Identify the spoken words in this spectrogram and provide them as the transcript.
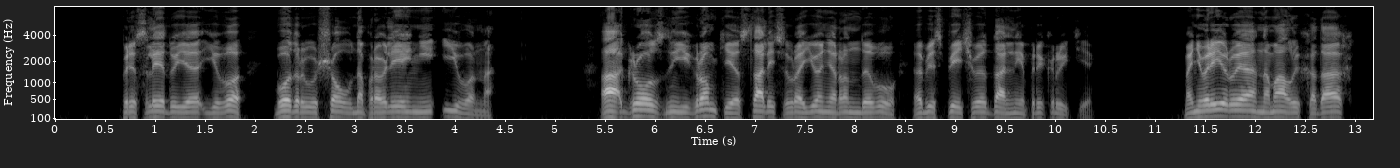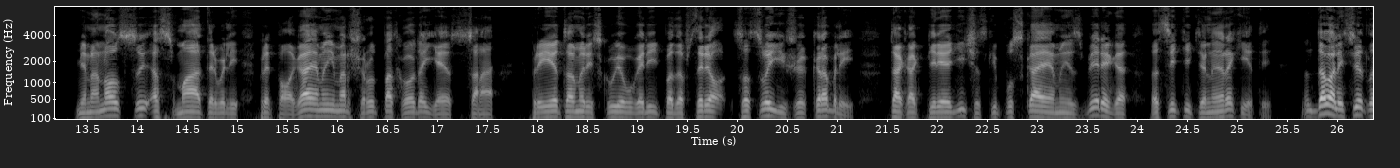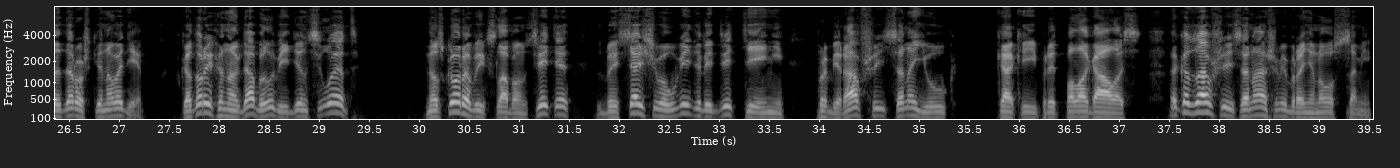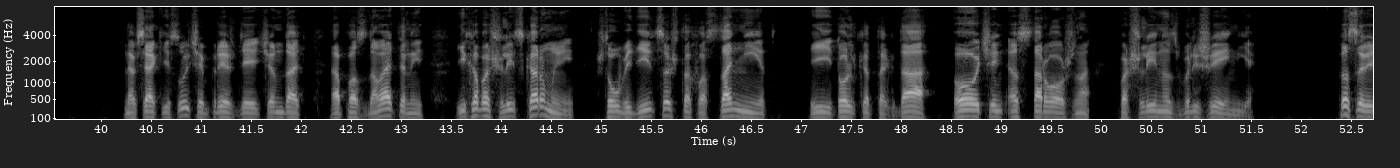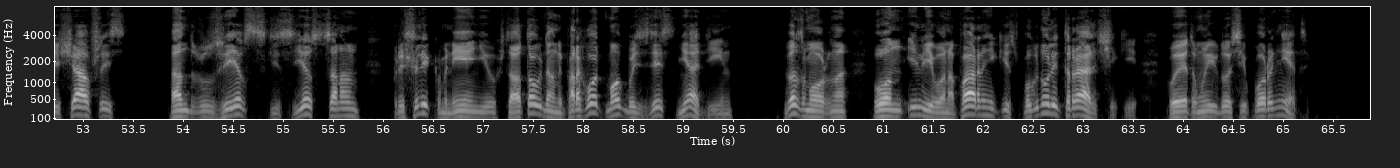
Преследуя его, Бодрый ушел в направлении Ивона, а грозные и громкие остались в районе рандеву, обеспечивая дальнее прикрытие. Маневрируя на малых ходах, миноносцы осматривали предполагаемый маршрут подхода Ессена, при этом рискуя угодить под обстрел со своих же кораблей, так как периодически пускаемые с берега осветительные ракеты давали светлые дорожки на воде, в которых иногда был виден силуэт. Но скоро в их слабом свете с блестящего увидели две тени, пробиравшийся на юг, как и предполагалось, оказавшиеся нашими броненосцами. На всякий случай, прежде чем дать опознавательный, их обошли с кормы, что убедиться, что хвоста нет, и только тогда очень осторожно пошли на сближение. Посовещавшись, Андрузевский с Естсоном пришли к мнению, что отогнанный пароход мог быть здесь не один, Возможно, он или его напарники спугнули тральщики, поэтому их до сих пор нет.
